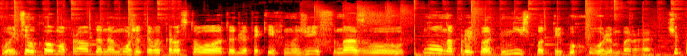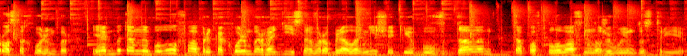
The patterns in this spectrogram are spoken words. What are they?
ви цілком оправдано можете використовувати для таких ножів назву, ну, наприклад, ніж по типу Холмберга чи просто Холмберг. Як би там не було, фабрика Холмберга дійсно виробляла ніж, який був вдалим та повпливав на ножову індустрію.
